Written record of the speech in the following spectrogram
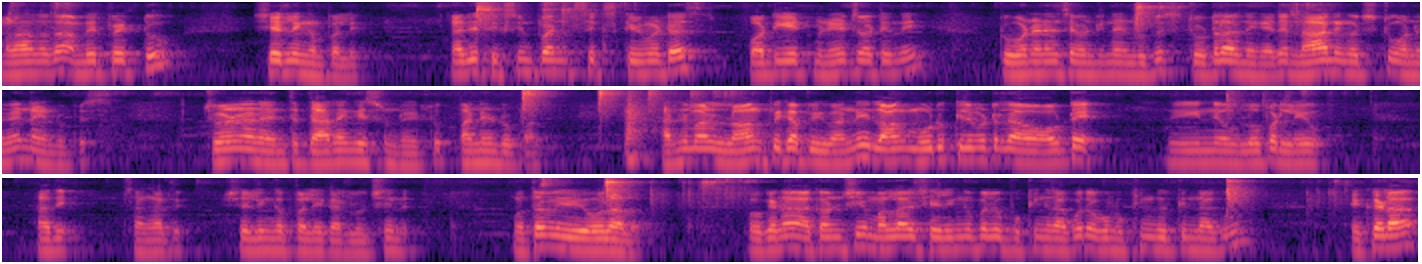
మళ్ళీ తర్వాత అమీర్పేట్ టు షేర్లింగంపల్లి. అది sixteen point six kilometres forty eight minutes పట్టింది. Two hundred and seventy nine rupees total earning అయితే నా అర్నింగ్ వచ్చి two hundred and nine rupees చూడండి ఎంత దారుణంగా ఇస్తుండే ఇట్లు పన్నెండు రూపాయలు. అది మన లాంగ్ పికప్ ఇవన్నీ లాంగ్ మూడు కిలోమీటర్ అవుటే లోపల లేవు. అది. సంగతి. షెల్లింగపల్లికి అట్లా వచ్చింది. మొత్తం ఇది ఓలాలో. ఓకేనా? అక్కడ నుంచి మళ్ళీ షెల్లింగపల్లి బుకింగ్ రాకపోతే ఒక బుకింగ్ దొరికింది నాకు. ఎక్కడ?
